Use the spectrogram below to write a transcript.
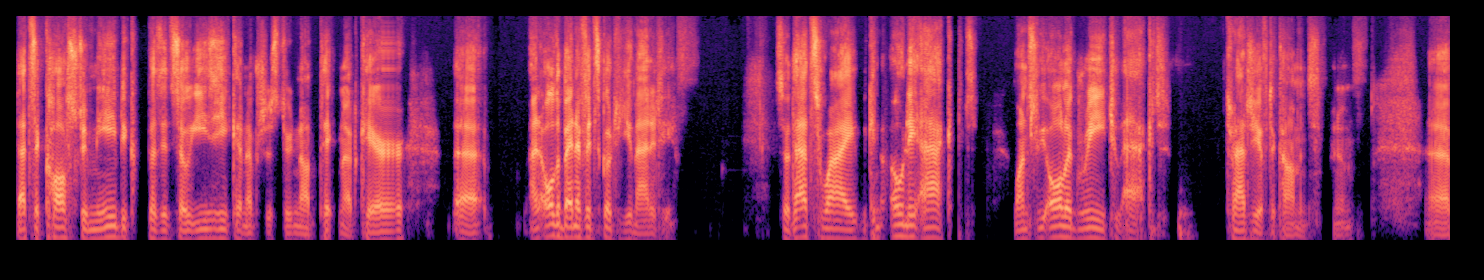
That's a cost to me because it's so easy, kind of just to not take, not care. Uh, and all the benefits go to humanity. So that's why we can only act once we all agree to act. Tragedy of the commons. You know? Uh,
